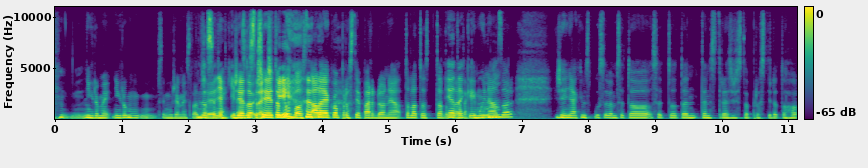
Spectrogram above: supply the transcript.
někdo, mi, někdo si může myslet, že je, to, že, je to, že je to blbost, ale jako prostě pardon, já, tohle, to, já to je taky, taky můj mm-hmm. názor že nějakým způsobem se to, se to ten, ten stres, že se to prostě do toho,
